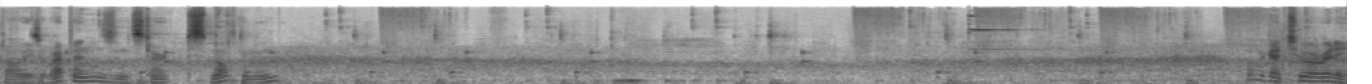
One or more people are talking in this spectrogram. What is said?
get all these weapons and start smelting them. Oh, we got two already.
